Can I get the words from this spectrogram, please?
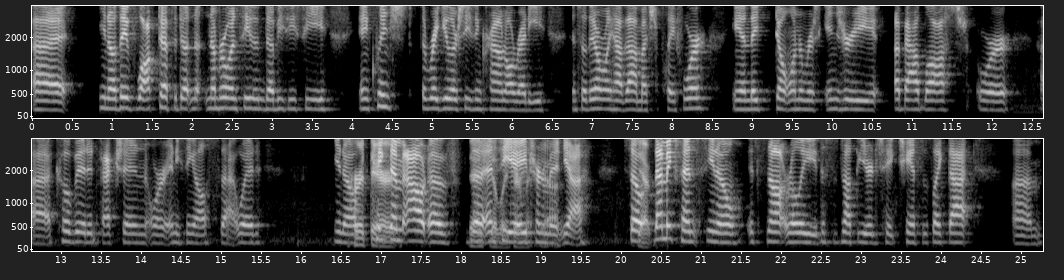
Uh, you know, they've locked up the number one seed in WCC and clinched the regular season crown already. And so they don't really have that much to play for. And they don't want to risk injury, a bad loss, or uh, COVID infection, or anything else that would, you know, Hurt take them out of the, the NCAA, NCAA tournament. tournament, Yeah. So Yep. that makes sense. You know, it's not really, this is not the year to take chances like that. Um,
